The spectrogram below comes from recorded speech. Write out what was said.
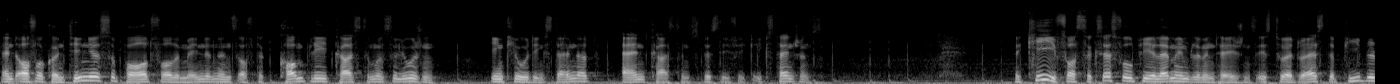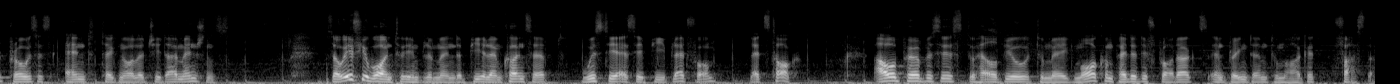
and offer continuous support for the maintenance of the complete customer solution, including standard and custom-specific extensions. The key for successful PLM implementations is to address the people, process and technology dimensions. So if you want to implement a PLM concept with the SAP platform, let's talk. Our purpose is to help you to make more competitive products and bring them to market faster.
